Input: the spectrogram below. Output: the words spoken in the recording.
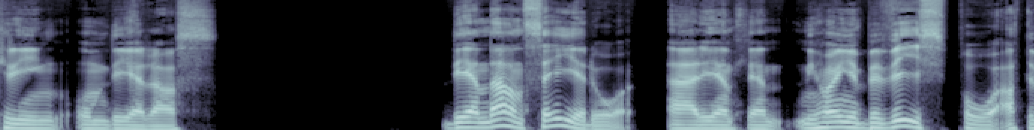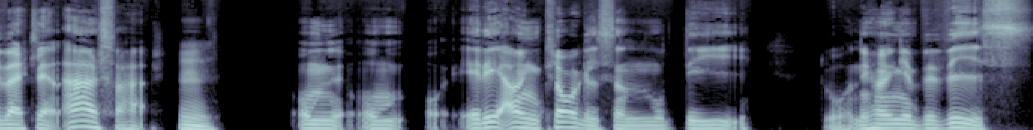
kring om deras... Det enda han säger då är egentligen, ni har ingen bevis på att det verkligen är så här. Mm. Om, om, är det anklagelsen mot DI? Då? Ni har ingen bevis.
